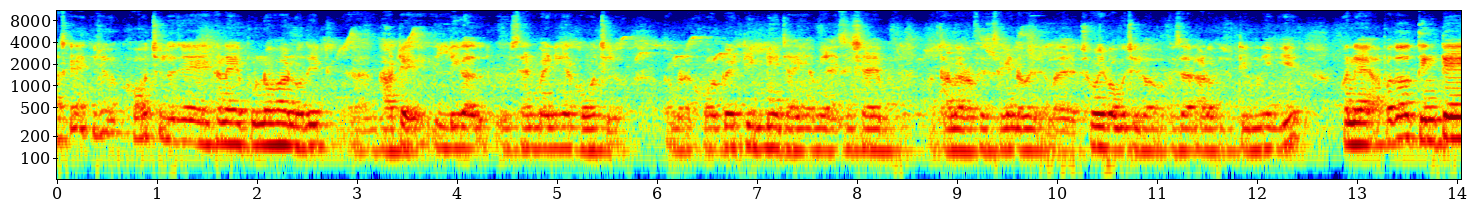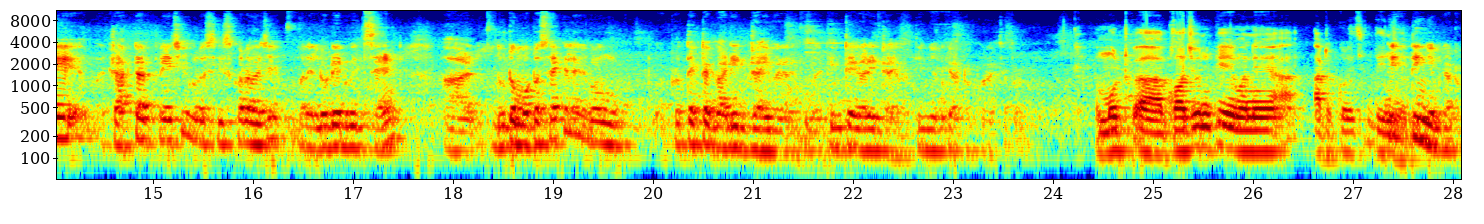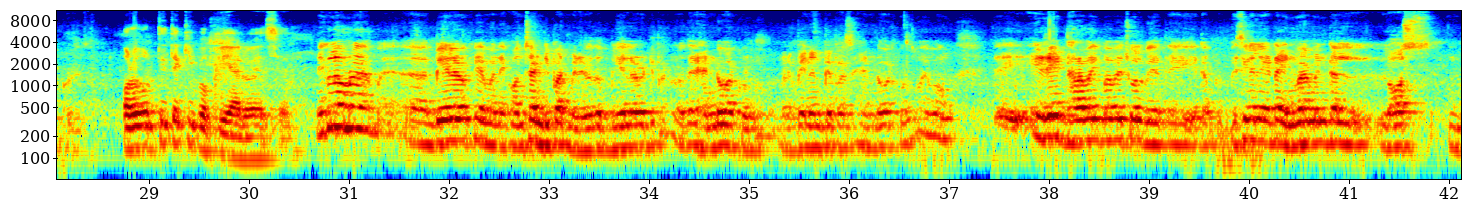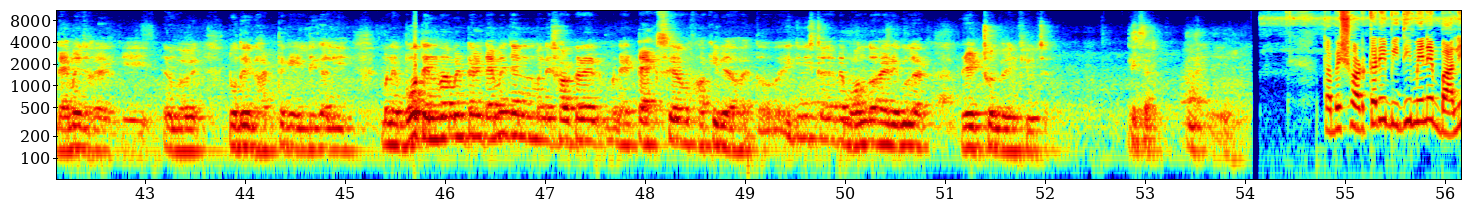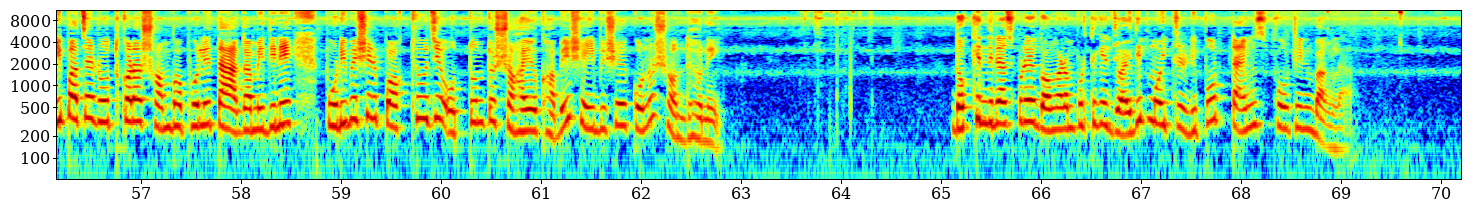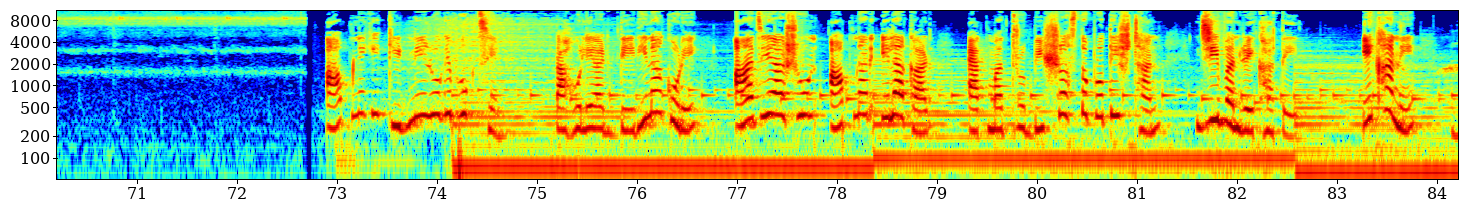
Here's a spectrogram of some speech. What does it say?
আজকে কিছু খবর ছিল যে এখানে পূর্ণভা নদীর ঘাটে ইলিগাল স্যান্ড মাইনিংয়ের খবর ছিল। তো আমরা খবর পেয়ে টিম নিয়ে যাই। আমি আইসি সাহেব থানার অফিস সেকেন্ড মানে সমীরবাবু ছিল অফিসার আরও কিছু টিম নিয়ে গিয়ে ওখানে আপাতত তিনটে ট্রাক্টর পেয়েছি ওগুলো সিজ করা হয়েছে মানে লোডেড উইথ স্যান্ড আর দুটো মোটর সাইকেল এবং প্রত্যেকটা গাড়ির ড্রাইভার মানে তিনটে গাড়ির ড্রাইভার তিনজনকে আটক করা হয়েছে। মোট কজনকে মানে আটক করেছেন তিনজন। তিনজনকে আটক করেছে। পরবর্তীতে কি প্রক্রিয়া রয়েছে? এগুলো আমরা বিএলআরকে মানে কনসার্ন ডিপার্টমেন্ট ওদের বিএলআর ডিপার্টমেন্ট ওদের হ্যান্ড ওভার করব মানে pen and papers hand over করব এবং এই- রেট ধারাবাহিকভাবে চলবে এতে এটা বেসিক্যালি একটা এনভায়রনমেন্টাল লস ড্যামেজ হয় আর কি এরকমভাবে নদীর ঘাট থেকে ইলিগালি মানে বোথ এনভায়রনমেন্টাল ড্যামেজ অ্যান্ড মানে সরকারের মানে ট্যাক্সের ফাঁকি দেওয়া হয়। তো এই জিনিসটা যাতে বন্ধ হয় রেগুলার রেট চলবে ইন ফিউচার তবে সরকারি বিধি মেনে বালি পাচার রোধ করা সম্ভব হলে তা আগামী দিনে পরিবেশের পক্ষেও যে অত্যন্ত সহায়ক হবে, সেই বিষয়ে কোনো সন্দেহ নেই। দক্ষিণ দিনাজপুরের গঙ্গারামপুর থেকে জয়দীপ মৈত্রের রিপোর্ট, টাইমস ফোরটিন বাংলা। আপনি কি কিডনির রোগে ভুগছেন? তাহলে আর দেরি না করে আজই আসুন আপনার এলাকার একমাত্র বিশ্বস্ত প্রতিষ্ঠান জীবন রেখাতে এখানে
